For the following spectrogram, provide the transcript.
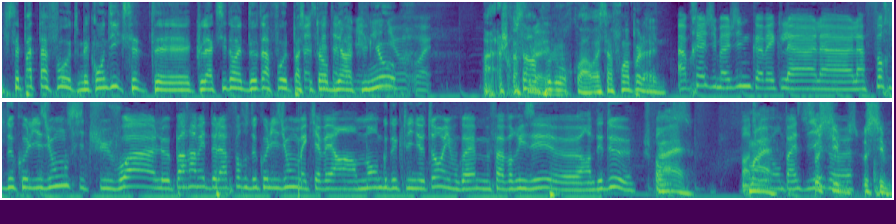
c'est- pas de ta faute, mais qu'on dit que c'était, que l'accident est de ta faute parce, que t'as oublié un clignot, clignot, ouais. voilà, je trouve Ça ça un peu lourd, quoi. Ouais, ça fout un peu la haine. Après, j'imagine qu'avec la, la, la force de collision, si tu vois le paramètre de la force de collision, mais qu'il y avait un manque de clignotant, ils vont quand même favoriser euh, un des deux, je pense. Ouais. Enfin, Ouais. pas se dire. Possible, euh, c'est possible.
